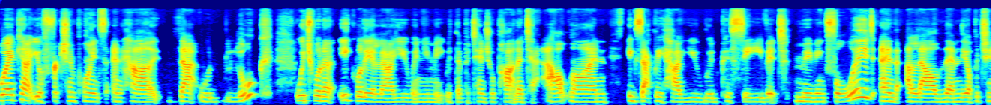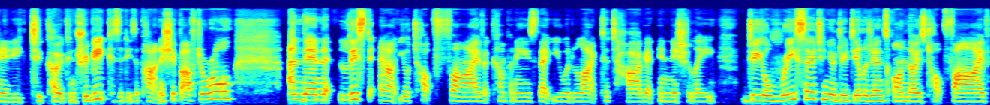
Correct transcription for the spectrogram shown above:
work out your friction points and how that would look, which would uh, equally allow you when you meet with the potential partner to outline exactly how you would perceive it moving forward and allow them the opportunity to co contribute because it is a partnership after all. And then list out your top five companies that you would like to target initially. Do your research and your due diligence on those top five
